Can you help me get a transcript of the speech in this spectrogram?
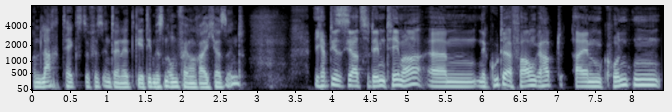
und Lachtexte fürs Internet geht, die ein bisschen umfangreicher sind. Ich habe dieses Jahr zu dem Thema ähm, eine gute Erfahrung gehabt, einem Kunden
